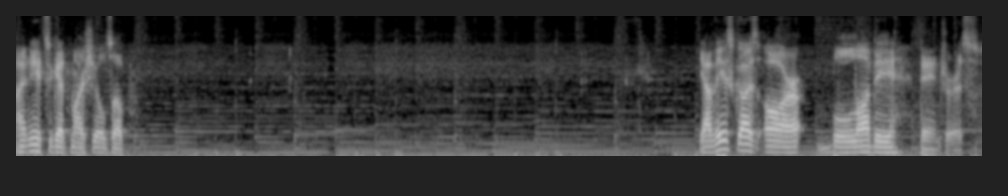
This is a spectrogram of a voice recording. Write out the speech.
I need to get my shields up. Yeah, these guys are bloody dangerous.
